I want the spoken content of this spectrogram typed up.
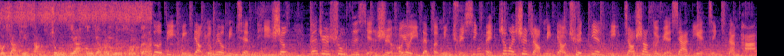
我相信党中央应该会有所本。各地民调有没有明显提升？根据数字显示，侯友谊在本命区新北身为市长民调却垫底，较上个月下跌近三趴。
